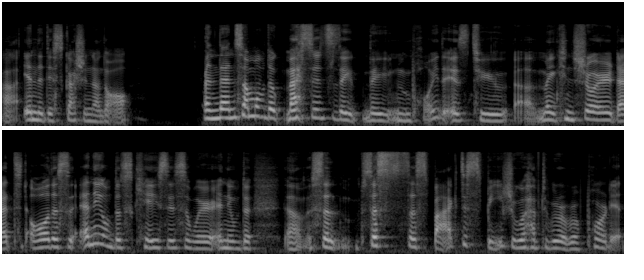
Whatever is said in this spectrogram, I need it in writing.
uh, in the discussion at all. And then some of the methods they, they employed is to uh, making sure that all this any of those cases where any of the uh, su suspect speech will have to be reported.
